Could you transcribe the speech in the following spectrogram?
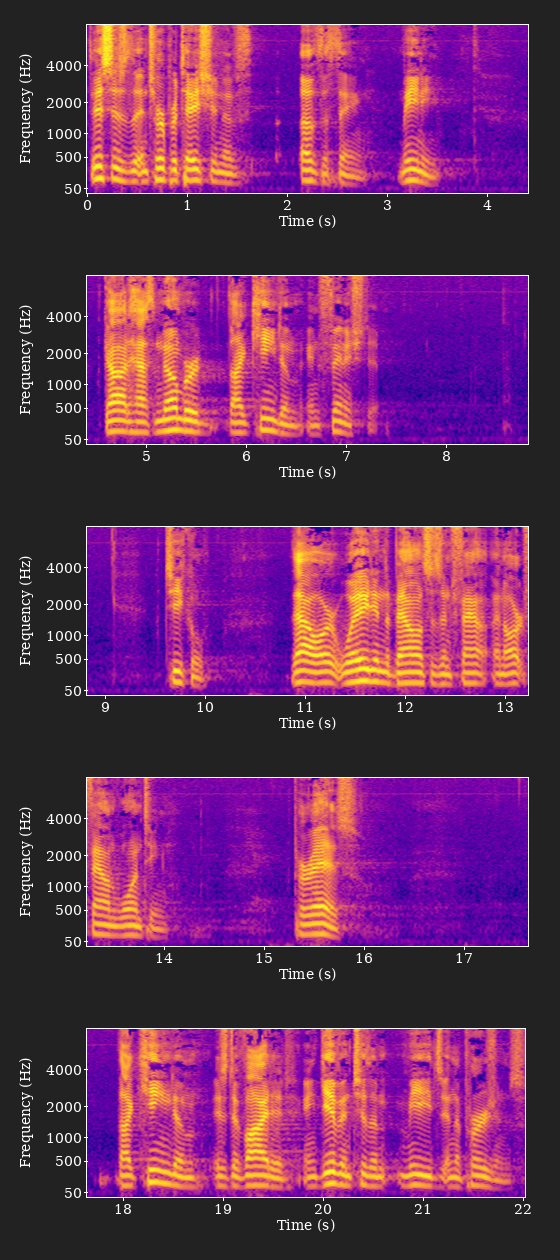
This is the interpretation of, of the thing. Meaning, God hath numbered thy kingdom and finished it. Tekel, thou art weighed in the balances and, found, and art found wanting. Peres, thy kingdom is divided and given to the Medes and the Persians.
